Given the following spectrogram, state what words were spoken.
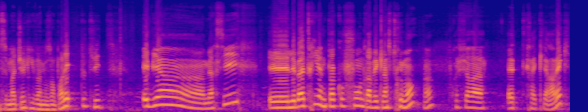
C'est Mathieu qui va nous en parler tout de suite. Eh bien, merci. Et les batteries à ne pas confondre avec l'instrument. Hein. Préfère euh, être très clair avec.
